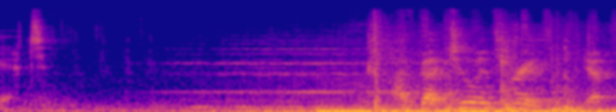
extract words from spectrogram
Shit. I've got two and three. Yep.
